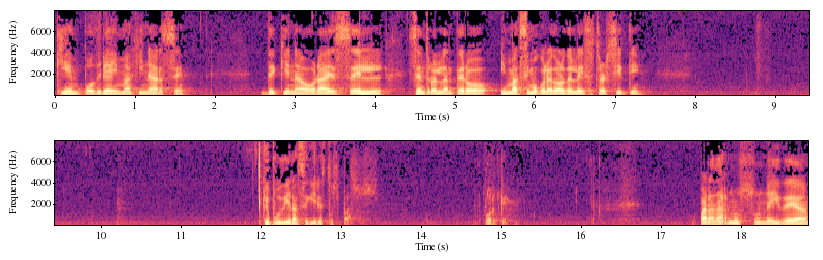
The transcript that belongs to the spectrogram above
¿quién podría imaginarse de quien ahora es el centro delantero y máximo goleador de Leicester City, que pudiera seguir estos pasos. ¿Por qué? Para darnos una idea,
